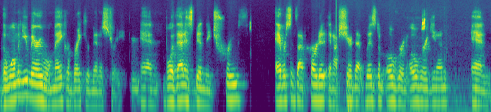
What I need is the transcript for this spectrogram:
the woman you marry will make or break your ministry. Mm. And boy, that has been the truth ever since I've heard it. And I've shared that wisdom over and over again. And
